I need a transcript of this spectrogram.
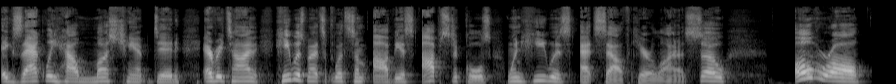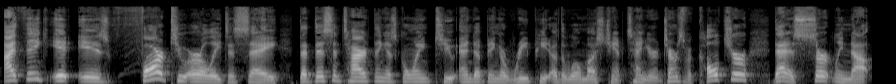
exactly how Muschamp did every time he was met with some obvious obstacles when he was at South Carolina. So overall, I think it is far too early to say that this entire thing is going to end up being a repeat of the Will Muschamp tenure. In terms of a culture, that is certainly not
